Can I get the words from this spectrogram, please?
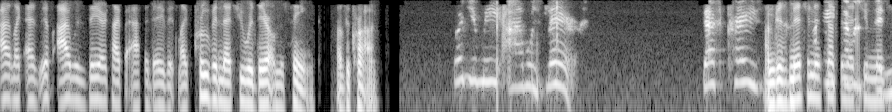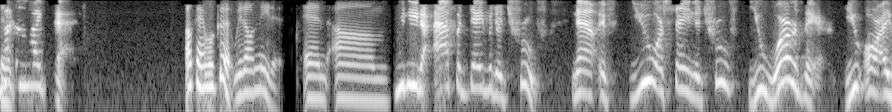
I like as if I was there type of affidavit, like proving that you were there on the scene of the crime. What do you mean I was there? That's crazy. I'm just mentioning something that you mentioned. Nothing like that. Okay, well, good. We don't need it. And um, You need an affidavit of truth. Now, if you are saying the truth, you were there. You are a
